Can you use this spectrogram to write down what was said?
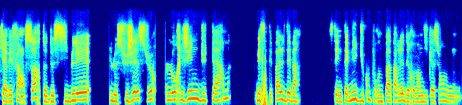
qui avait fait en sorte de cibler le sujet sur l'origine du terme, mais c'était pas le débat. C'était une technique du coup pour ne pas parler des revendications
